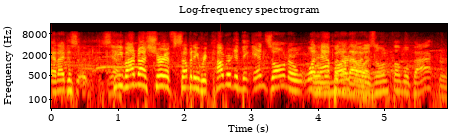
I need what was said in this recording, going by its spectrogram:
And I just, Steve, I'm not sure if somebody recovered in the end zone or what Or happened Lamar on that got one. his own fumble back, or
